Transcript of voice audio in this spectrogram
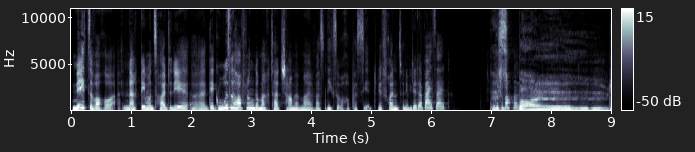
nächste Woche. Nachdem uns heute die, äh, der Grusel Hoffnung gemacht hat, schauen wir mal, was nächste Woche passiert. Wir freuen uns, wenn ihr wieder dabei seid. Gute Woche. bald.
